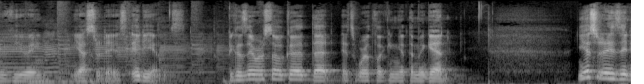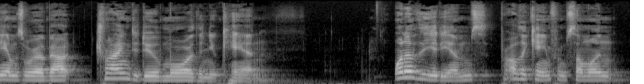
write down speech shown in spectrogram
reviewing yesterday's idioms because they were so good that it's worth looking at them again. Yesterday's idioms were about trying to do more than you can. One of the idioms probably came from someone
